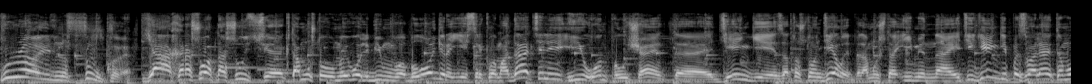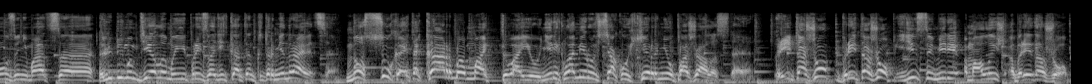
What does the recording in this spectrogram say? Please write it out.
правильно, сука. Я хорошо отношусь э, к тому, что у моего любимого блогера есть рекламодатели, и он получает э, деньги за то, что он делает, потому что именно эти деньги позволяют ему заниматься любимым делом и производить контент, который мне нравится. Но, сука, это карма, мать твою! Не рекламируй всякую херню, пожалуйста. Бритожоп, бритожоп, единственный в мире малыш бритожоп.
